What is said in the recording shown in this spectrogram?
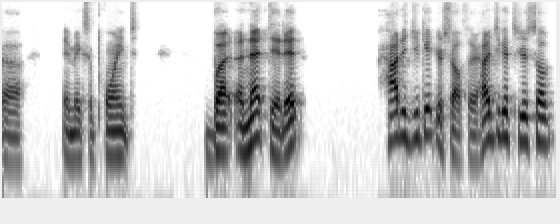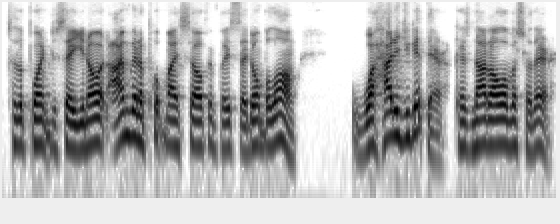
uh, it makes a point. But Annette did it. How did you get yourself there? How did you get to yourself to the point to say, you know what, I'm going to put myself in places I don't belong? What? How did you get there? Because not all of us are there.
